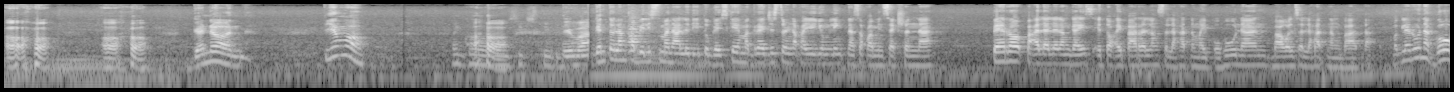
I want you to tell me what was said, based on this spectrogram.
Oh. Oh. Ganon. Tingnan mo. Oh. God, 60. Diba? Ganito lang kabilis manalo dito guys. Kaya mag-register na kayo yung link nasa comment section na. Pero paalala lang guys, ito ay para lang sa lahat ng may puhunan, bawal sa lahat ng bata. Maglaro na, go!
